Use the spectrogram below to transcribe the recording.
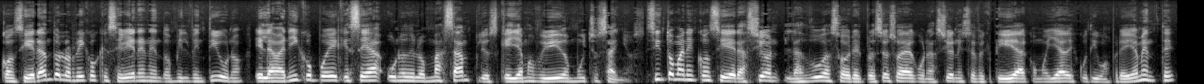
considerando los riesgos que se vienen en 2021, el abanico puede que sea uno de los más amplios que hayamos vivido en muchos años. Sin tomar en consideración las dudas sobre el proceso de vacunación y su efectividad, como ya discutimos previamente,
